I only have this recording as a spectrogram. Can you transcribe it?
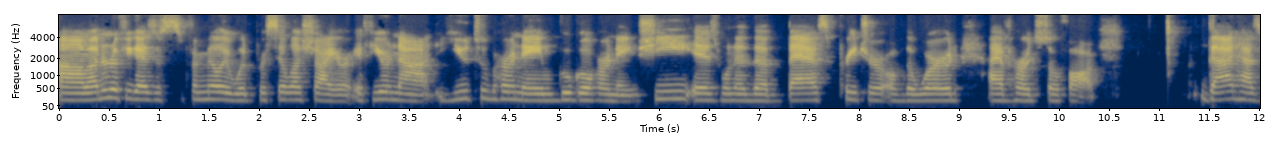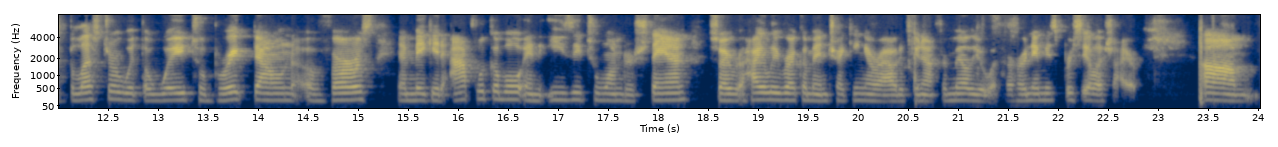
Um, I don't know if you guys are familiar with Priscilla Shirer. If you're not, YouTube her name, Google her name. She is one of the best preacher of the word I have heard so far. God has blessed her with a way to break down a verse and make it applicable and easy to understand. So I highly recommend checking her out if you're not familiar with her. Her name is Priscilla Shirer. Um,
